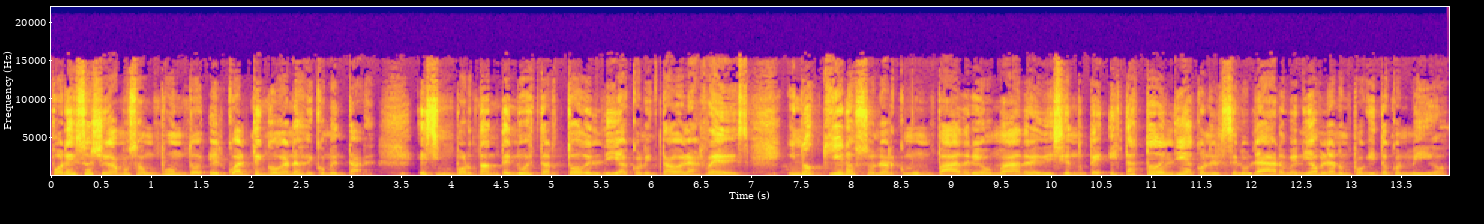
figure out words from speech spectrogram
Por eso llegamos a un punto el cual tengo ganas de comentar. Es importante no estar todo el día conectado a las redes y no quiero sonar como un padre o madre diciéndote estás todo el día con el celular, vení a hablar un poquito conmigo.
